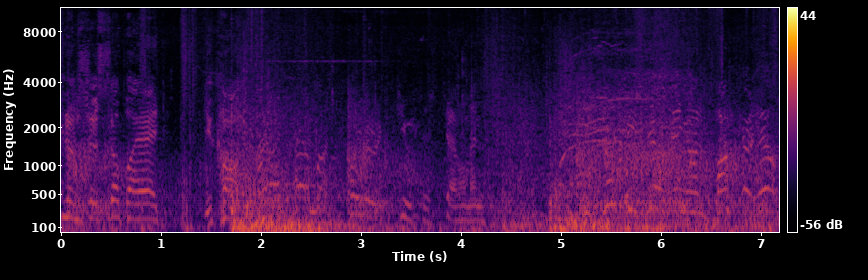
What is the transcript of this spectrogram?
Putnam's just up ahead. You can't... How much for your excuses, gentlemen? Should be building on Bunker Hill.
